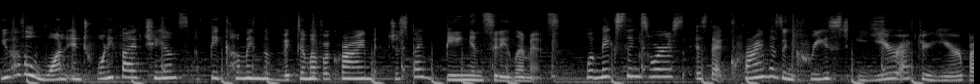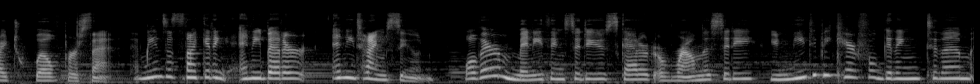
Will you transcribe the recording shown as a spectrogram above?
You have a 1 in 25 chance of becoming the victim of a crime just by being in city limits. What makes things worse is that crime has increased year after year by 12%. That means it's not getting any better anytime soon. While there are many things to do scattered around the city, you need to be careful getting to them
